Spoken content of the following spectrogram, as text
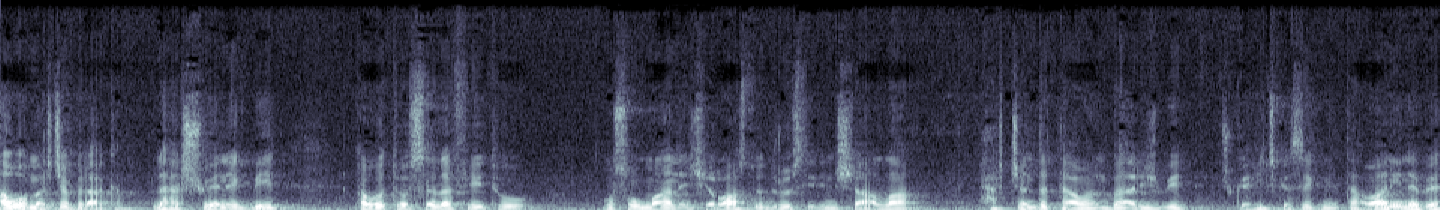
ئەوە مەرجە براکەم لە هەر شوێنێک بیت ئەوە تۆ سەلەفیت و مسلمانێکی ڕاست و دروستی انشاءله هەرچەندە تاوان باریش بیت چکە هیچ کەسێک نێتاوانی نەبێ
